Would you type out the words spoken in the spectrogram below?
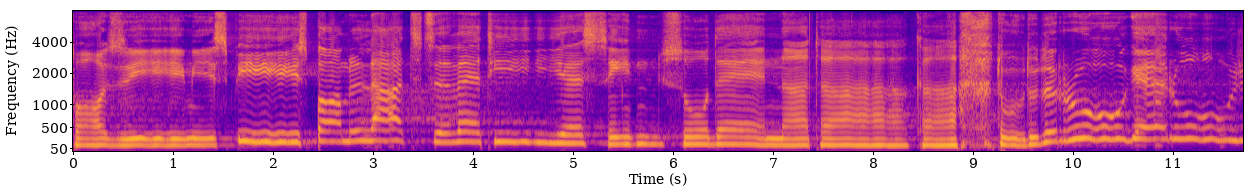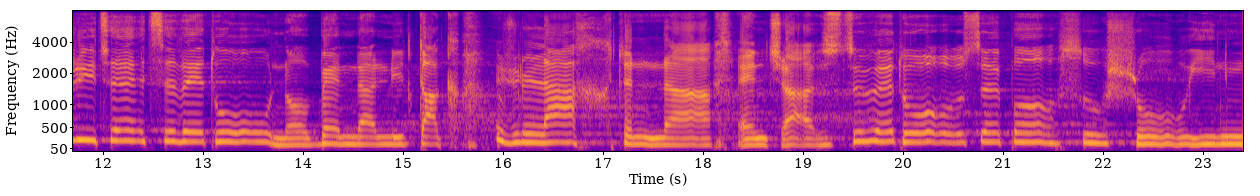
Po zimi spi spomlad cveti jesen sodena taka. Tudi druge rožice cvetu, nobena ni tak žlahtna. En čas cvetu se posušu in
